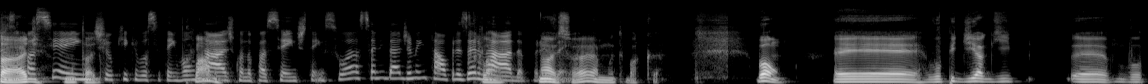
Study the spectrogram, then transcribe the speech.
vontade, do paciente, vontade. o que, que você tem Claro. vontade, quando o paciente tem sua sanidade mental preservada, por Não, exemplo. isso é muito bacana. Bom, é, vou pedir aqui, é, vou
